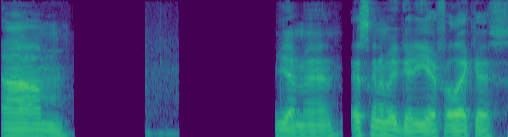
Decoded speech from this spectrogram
Um. Yeah, man, it's gonna be a good year for Lakers.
